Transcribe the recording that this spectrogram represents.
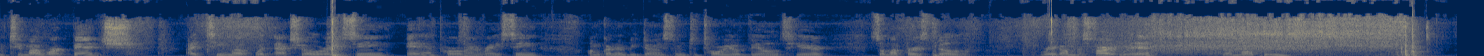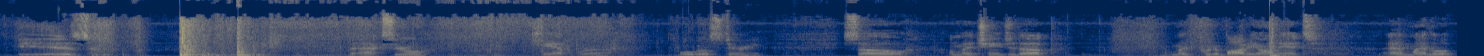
welcome to my workbench. I team up with Axial Racing and Proline Racing. I'm gonna be doing some tutorial builds here. So my first build rig I'm gonna start with, drum roll please, is the Axial Capra four wheel steering. So I'm gonna change it up. I'm gonna put a body on it, add my little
